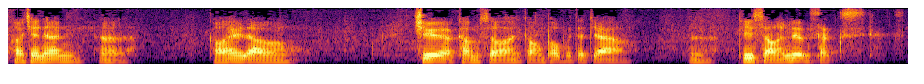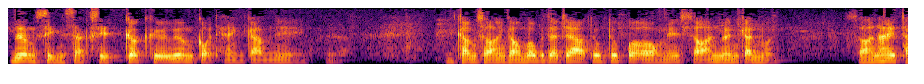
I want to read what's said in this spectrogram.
เพราะฉะนั้นอ ขอให้เราเชื่อคำสอนของพระพุทธเจ้าที่สอนเรื่องศักเรื่องสิ่งศักดิ์สิทธิ์ก็คือเรื่องกฎแห่งกรรมนี่เองคำสอนของพระพุทธเจ้าทุกๆพระองค์นี้สอนเหมือนกันหมด สอนให้ท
